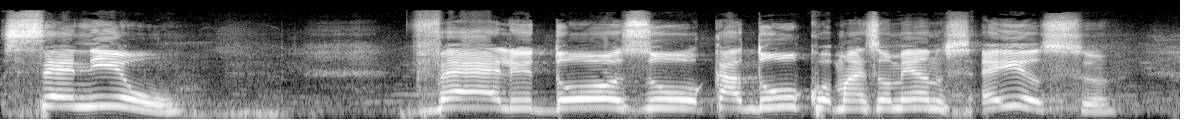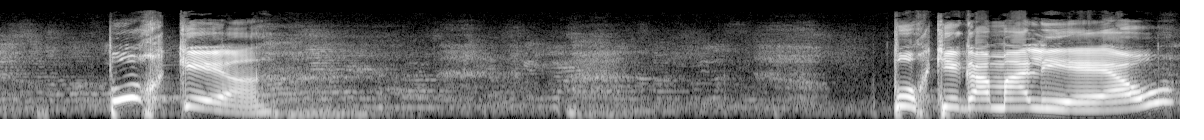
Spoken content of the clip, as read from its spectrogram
Senil, velho, idoso, caduco, mais ou menos, é isso? Por quê? Porque Gamaliel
